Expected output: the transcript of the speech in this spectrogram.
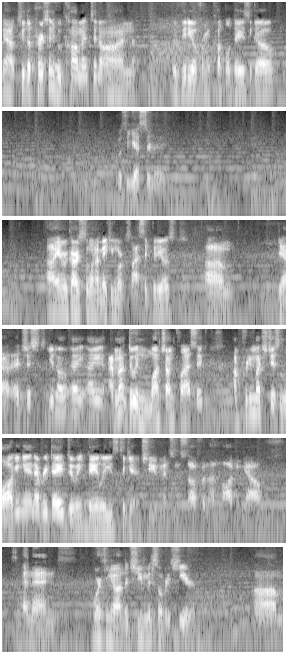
Now, to the person who commented on the video from a couple days ago, was it yesterday? Uh, in regards to when I'm making more classic videos, um, yeah, it just you know I, I I'm not doing much on classic. I'm pretty much just logging in every day, doing dailies to get achievements and stuff, and then logging out, and then working on the achievements over here. Um,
